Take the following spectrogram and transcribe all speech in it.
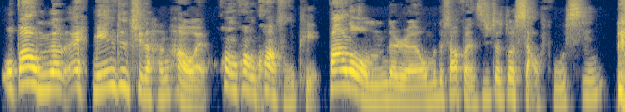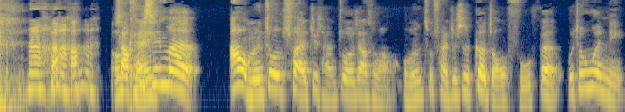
我把我们的哎、名字取得很好哎、晃晃跨服体，follow 我们的人，我们的小粉丝叫做小福星，小福星们。啊，我们做出来剧团做的叫什么？我们做出来就是各种福分。我就问你，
